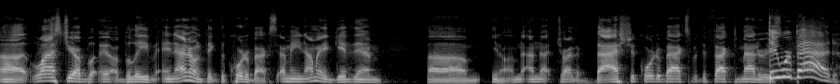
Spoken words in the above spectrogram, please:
Uh, last year, I, b- I believe, and I don't think the quarterbacks. I mean, I'm going to give them. Um, you know, I'm, I'm not trying to bash the quarterbacks, but the fact of the matter is, They were bad.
